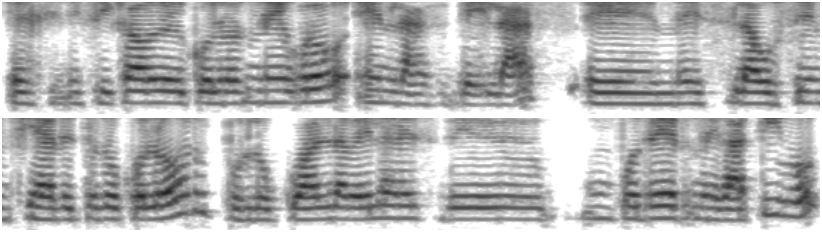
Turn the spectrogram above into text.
El significado del color negro en las velas es la ausencia de todo color, por lo cual la vela es de un poder negativo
